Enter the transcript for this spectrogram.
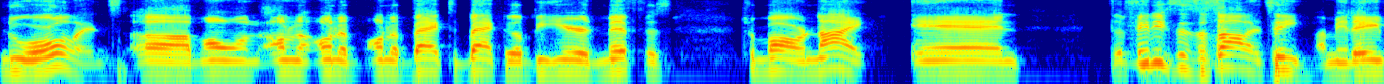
New Orleans um, on on on a, on a back to back. They'll be here in Memphis tomorrow night, and the Phoenix is a solid team. I mean, they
